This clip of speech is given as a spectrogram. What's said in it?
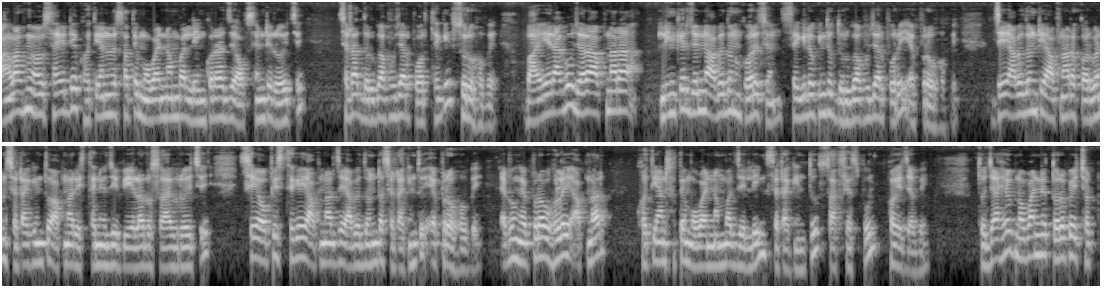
বাংলা ভূমি ওয়েবসাইটে খতিয়ানের সাথে মোবাইল নাম্বার লিঙ্ক করার যে অপশানটি রয়েছে, সেটা দুর্গাপূজার পর থেকে শুরু হবে। বা এর আগেও যারা আপনারা লিঙ্কের জন্য আবেদন করেছেন, সেগুলো কিন্তু দুর্গাপূজার পরেই অ্যাপ্রুভ হবে। যে আবেদনটি আপনারা করবেন, সেটা কিন্তু আপনার স্থানীয় যে বিএলআরও সাহেব রয়েছে, সে অফিস থেকেই আপনার যে আবেদনটা, সেটা কিন্তু অ্যাপ্রুভ হবে। এবং অ্যাপ্রুভ হলেই আপনার খতিয়ান সাথে মোবাইল নাম্বার যে লিঙ্ক, সেটা কিন্তু সাকসেসফুল হয়ে যাবে। তো যাই হোক, নবান্নের তরফে ছোট্ট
